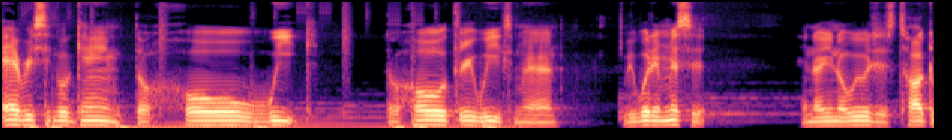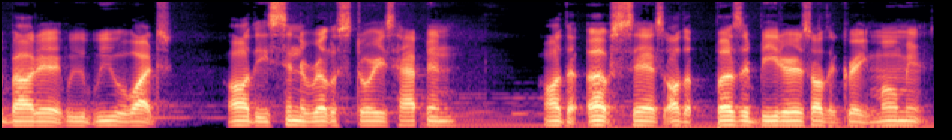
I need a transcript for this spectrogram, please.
every single game the whole week, the whole three weeks, man. We wouldn't miss it. And, uh, you know, we would just talk about it. We, we would watch all these Cinderella stories happen, all the upsets, all the buzzer beaters, all the great moments.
